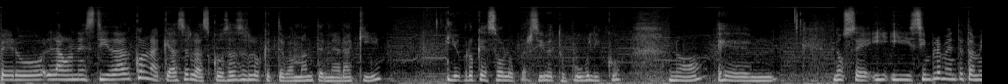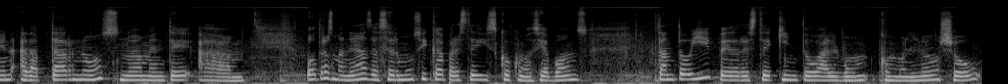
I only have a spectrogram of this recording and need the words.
pero la honestidad con la que haces las cosas es lo que te va a mantener aquí. Y yo creo que eso lo percibe tu público, ¿no? Eh, no sé, y, y simplemente también adaptarnos nuevamente a otras maneras de hacer música para este disco, como decía Bones. Tanto Hiper, este quinto álbum, como el nuevo show,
